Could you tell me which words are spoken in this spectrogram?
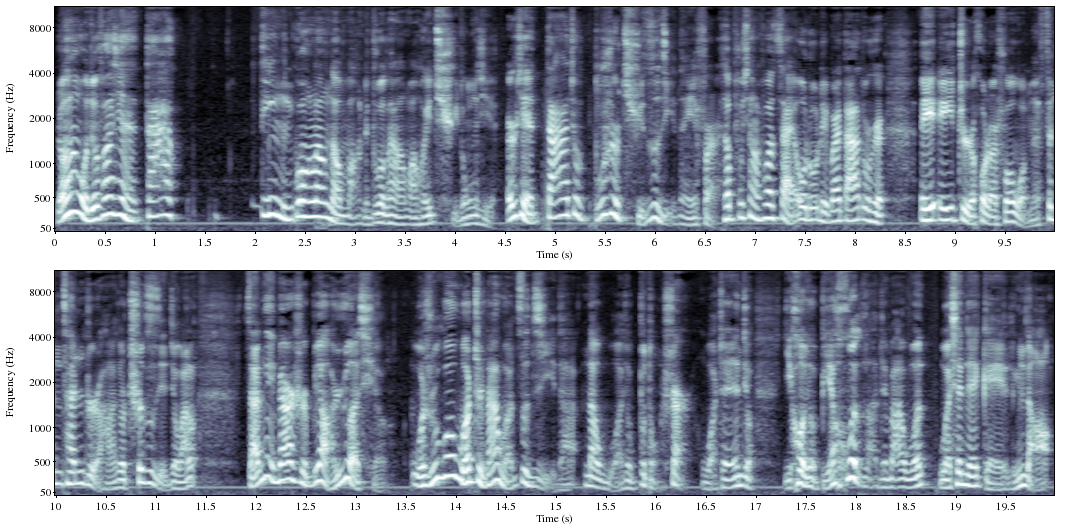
然后我就发现大家叮铃咣啷的往这桌子上往回取东西，而且大家就不是取自己那一份儿，他不像说在欧洲这边大家都是 A A 制，或者说我们分餐制哈，就吃自己就完了。咱那边是比较热情。我如果我只拿我自己的，那我就不懂事儿，我这人就以后就别混了，对吧？我我先得给领导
